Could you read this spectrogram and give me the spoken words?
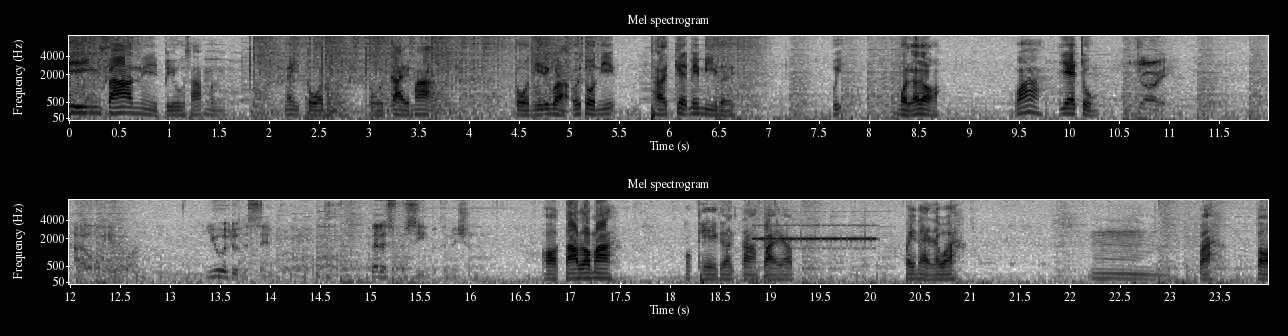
ยิงซะนี่ปิวซะมึงในอีกตัวหนึ่งโอ้ยไกลมาก ตัวนี้ดีกว่าโอ้ยตัวนี้ทาร์เก็ตไม่มีเลย อุ้ยหมดแล้วเหรอว้าแย่จุง Mujari, I owe you one. You will do the same for me. Let us proceed with the mission. อ๋อตามเรามา โอเคกำลังตามไปครับ ไปไหนแล้ววะ อืมไปต่อ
